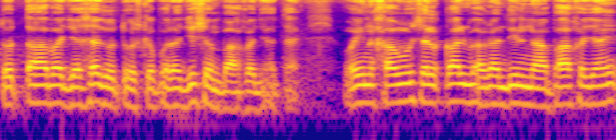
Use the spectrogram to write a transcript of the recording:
تو تاب جسد ہو تو اس کا پورا جسم پاک ہو جاتا ہے۔ وہ ان خوص القلب، اگر دل ناپاک ہو جائیں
